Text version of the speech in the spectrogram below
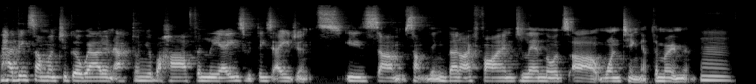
having someone to go out and act on your behalf and liaise with these agents is um, something that I find landlords are wanting at the moment. Mm.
